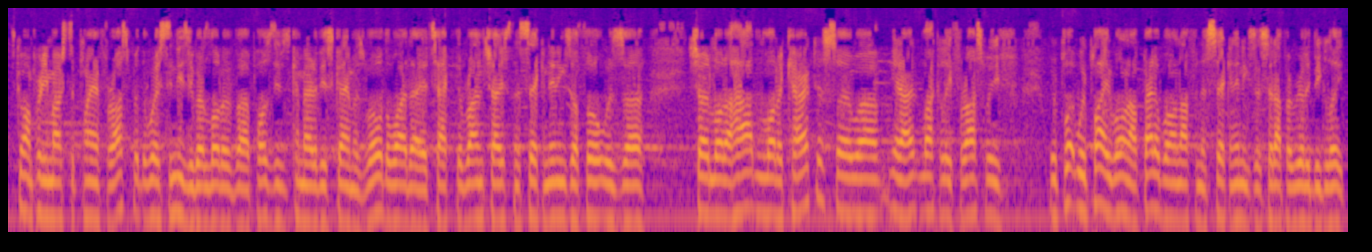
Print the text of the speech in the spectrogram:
it's gone pretty much to plan for us. But the West Indies have got a lot of uh, positives come out of this game as well. The way they attacked the run chase in the second innings, I thought was uh, showed a lot of heart and a lot of character. So, uh, you know, luckily for us, we've we, pl we played well enough, batted well enough in the second innings to set up a really big lead.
